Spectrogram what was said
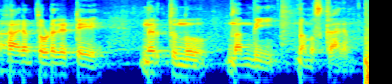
നിരാഹാരം തുടരട്ടെ. നിർത്തുന്നു. നന്ദി. നമസ്കാരം.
